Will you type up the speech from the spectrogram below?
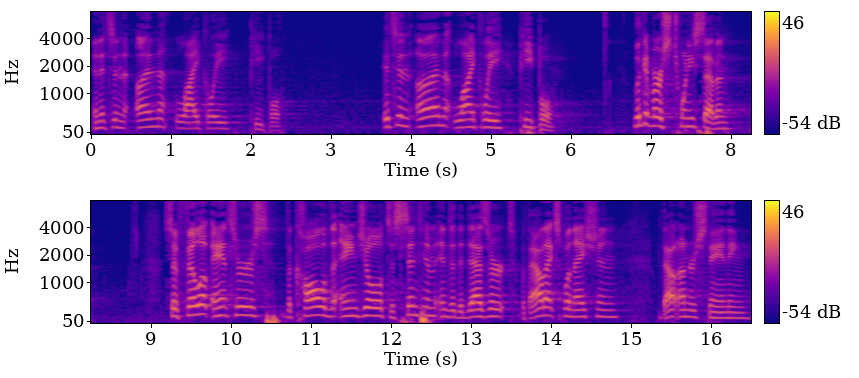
And it's an unlikely people. It's an unlikely people. Look at verse 27. So Philip answers the call of the angel to send him into the desert without explanation, without understanding.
